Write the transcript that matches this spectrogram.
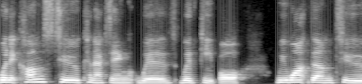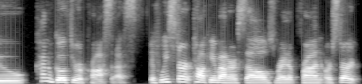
when it comes to connecting with with people we want them to kind of go through a process. If we start talking about ourselves right up front or start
